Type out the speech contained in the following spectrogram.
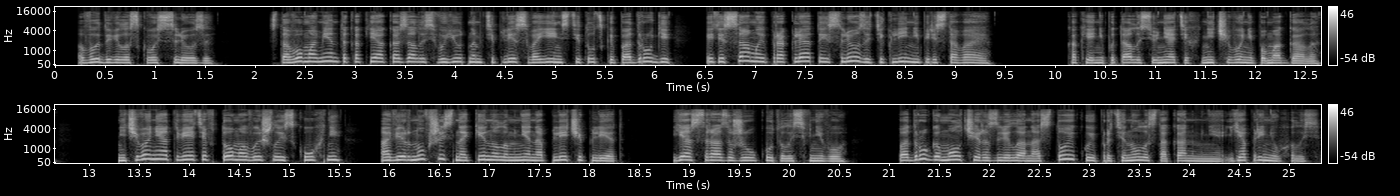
— выдавила сквозь слезы. С того момента, как я оказалась в уютном тепле своей институтской подруги, эти самые проклятые слезы текли, не переставая. Как я не пыталась унять их, ничего не помогало. Ничего не ответив, Тома вышла из кухни, а вернувшись, накинула мне на плечи плед. Я сразу же укуталась в него. Подруга молча разлила настойку и протянула стакан мне. Я принюхалась.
